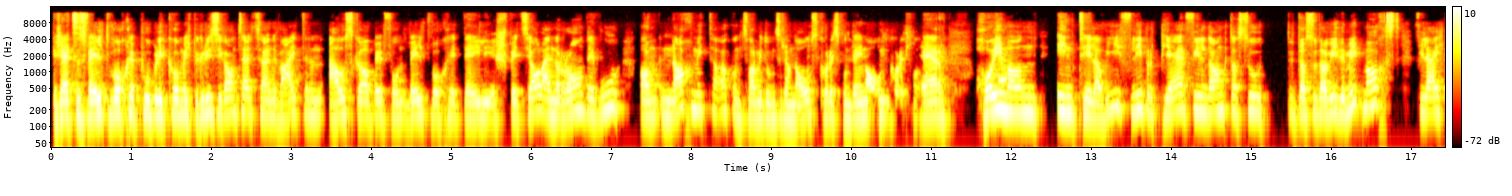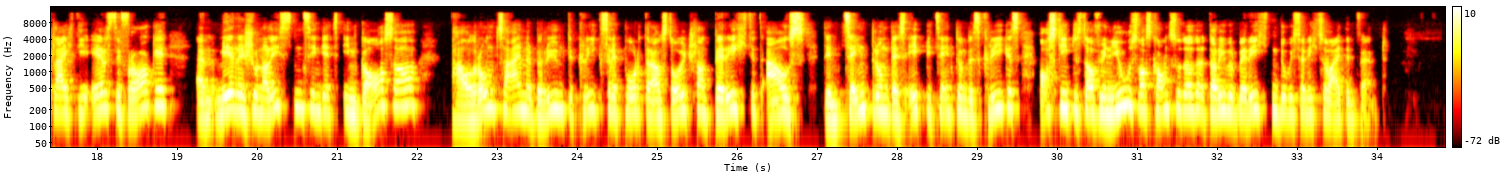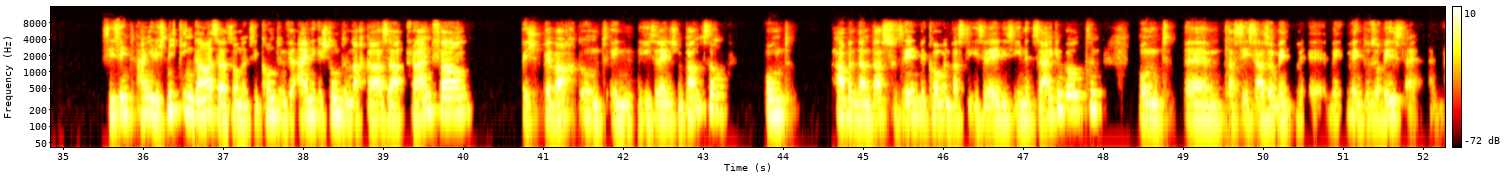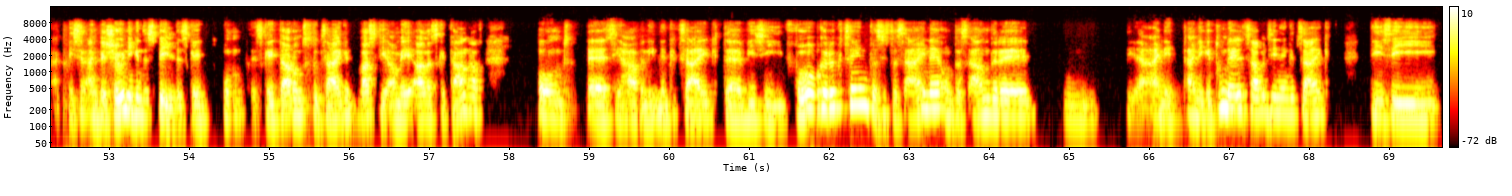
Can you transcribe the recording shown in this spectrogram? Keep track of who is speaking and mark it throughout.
Speaker 1: Geschätztes Weltwoche-Publikum, ich begrüße Sie ganz herzlich zu einer weiteren Ausgabe von Weltwoche Daily Spezial. Ein Rendezvous am Nachmittag und zwar mit unserem Nahost-Korrespondenten Pierre Heumann in Tel Aviv. Lieber Pierre, vielen Dank, dass du, dass du da wieder mitmachst. Vielleicht gleich die erste Frage. Ähm, mehrere Journalisten sind jetzt in Gaza. Paul Ronsheimer, berühmter Kriegsreporter aus Deutschland, berichtet aus dem Zentrum des Epizentrum des Krieges. Was gibt es da für News? Was kannst du da, darüber berichten? Du bist ja nicht so weit entfernt.
Speaker 2: Sie sind eigentlich nicht in Gaza, sondern sie konnten für einige Stunden nach Gaza reinfahren, bewacht und in israelischen Panzern und haben dann das zu sehen bekommen, was die Israelis ihnen zeigen wollten. Und ähm, das ist also, wenn, wenn, du so willst, ein, ein bisschen ein beschönigendes Bild. Es geht, um, es geht darum zu zeigen, was die Armee alles getan hat. Und äh, sie haben ihnen gezeigt, äh, wie sie vorgerückt sind. Das ist das eine. Und das andere, ja, eine, einige Tunnels haben sie ihnen gezeigt, die sie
